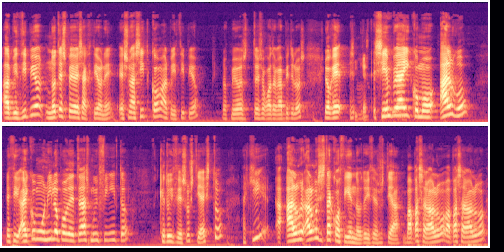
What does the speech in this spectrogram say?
Al principio no te esperes acción, ¿eh? Es una sitcom al principio, los primeros tres o cuatro capítulos. Lo que siempre hay como algo, es decir, hay como un hilo por detrás muy finito que tú dices, hostia, esto, aquí algo, algo se está cociendo. Tú dices, hostia, va a pasar algo, va a pasar algo.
